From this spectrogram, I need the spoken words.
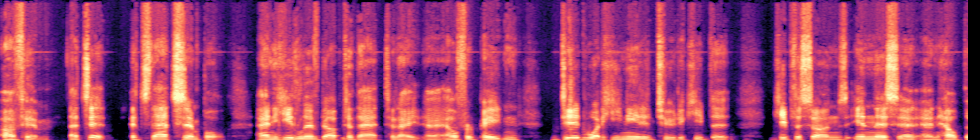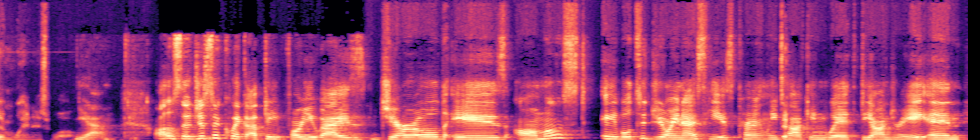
of him. That's it. It's that simple. And he lived up to that tonight. Uh, Elfrid Payton did what he needed to to keep the keep the Suns in this and, and help them win as well. Yeah. Also, just a quick update for you guys. Gerald is almost able to join us. He is currently talking with DeAndre and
